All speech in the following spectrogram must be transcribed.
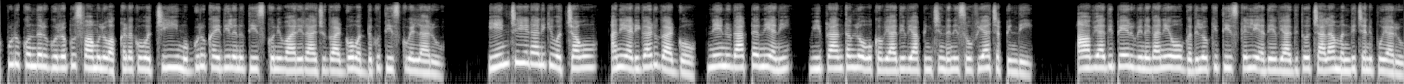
అప్పుడు కొందరు గుర్రపు స్వాములు అక్కడకు వచ్చి ఈ ముగ్గురు ఖైదీలను తీసుకుని వారి రాజుగాడ్గో వద్దకు తీసుకువెళ్ళారు. ఏం చెయ్యడానికి వచ్చావు? అని అడిగాడు గాడ్గో. నేను డాక్టర్ని అని మీ ప్రాంతంలో ఒక వ్యాధి వ్యాపించిందని సోఫియా చెప్పింది. ఆ వ్యాధి పేరు వినగానే ఓ గదిలోకి తీసుకెళ్ళి అదే వ్యాధితో చాలా మంది చనిపోయారు.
